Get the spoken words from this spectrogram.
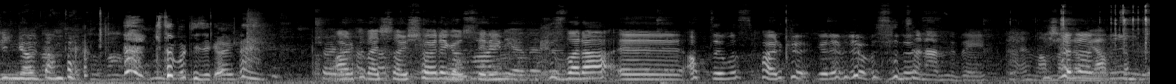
bilmiyorum Kitap okuyacak aynen. Arkadaşlar şöyle göstereyim. Kızlara e, attığımız farkı görebiliyor musunuz? Önemli değil. Hiç önemli değil.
